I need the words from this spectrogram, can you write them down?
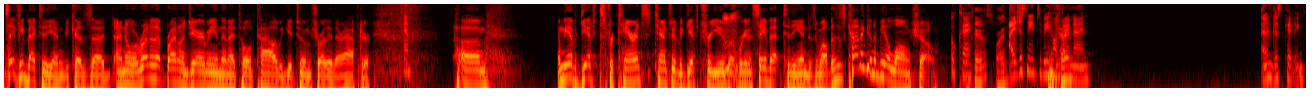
Say feedback to the end because uh, I know we're running up right on Jeremy, and then I told Kyle we'd get to him shortly thereafter. Okay. Um, and we have gifts for Terrence. Terrence, we have a gift for you, but we're going to save that to the end as well. This is kind of going to be a long show. Okay. Okay, that's fine. I just need to be home by nine. I'm just kidding,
